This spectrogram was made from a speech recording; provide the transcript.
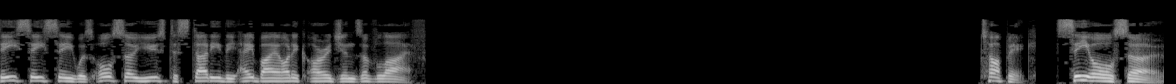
DCC was also used to study the abiotic origins of life. See also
